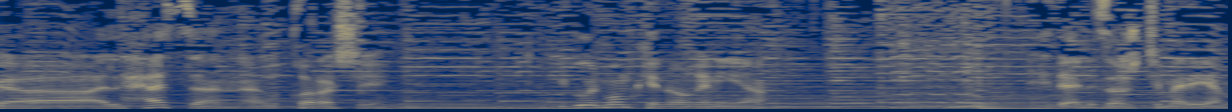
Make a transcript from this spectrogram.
آه، الحسن القرشي. يقول ممكن أغنية اهداء لزوجتي مريم؟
